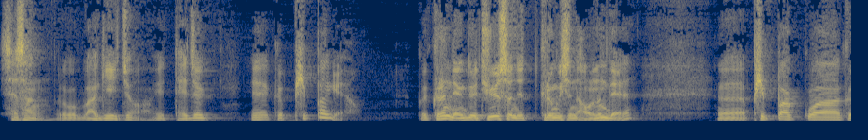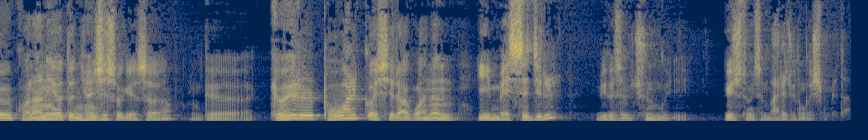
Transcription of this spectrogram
세상 그리고 마귀죠. 이 대적의 그 핍박이에요. 그 그런 내용들이 뒤에서 이제 그런 것이 나오는데 어, 핍박과 그 고난의 어떤 현실 속에서 그 교회를 보호할 것이라고 하는 이 메시지를 이것을 주는 거지. 이것을 통해서 말해주는 것입니다.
